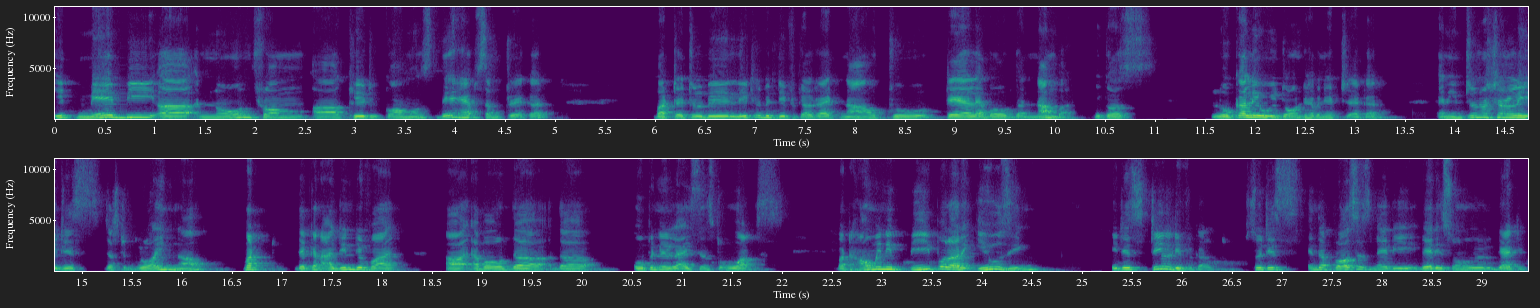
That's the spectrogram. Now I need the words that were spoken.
it may be uh, known from uh, Creative Commons. They have some tracker, but it will be a little bit difficult right now to tell about the number because locally we don't have any tracker and internationally it is just growing now, but they can identify uh, about the, the openly licensed works. But how many people are using, it is still difficult. So it is in the process, maybe very soon we will get it.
